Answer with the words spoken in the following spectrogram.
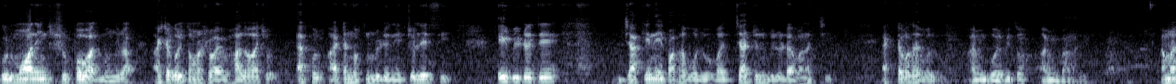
গুড মর্নিং সুপ্রভাত বন্ধুরা। আশা করি তোমরা সবাই ভালো আছো। এখন আরেকটা নতুন ভিডিও নিয়ে চলে এসেছি। এই ভিডিওতে যাকে নিয়ে কথা বলব বা যার জন্য ভিডিওটা বানাচ্ছি, একটা কথাই বলব। আমি গর্বিত, আমি বাঙালি। আমরা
